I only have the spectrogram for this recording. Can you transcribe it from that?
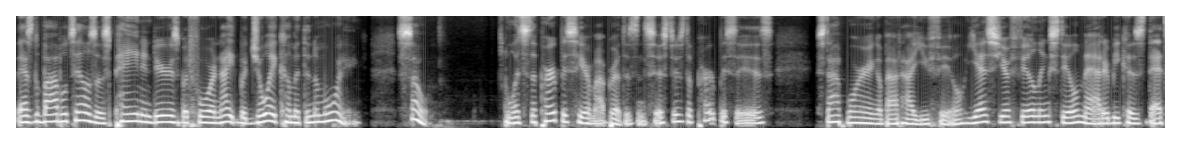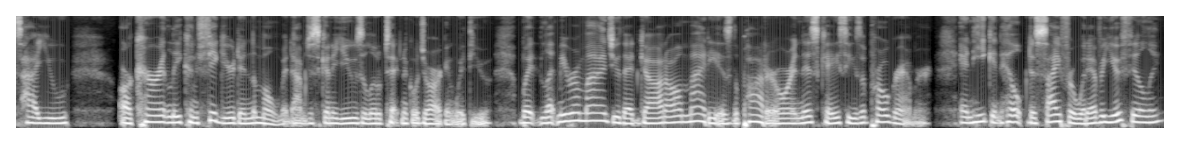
As the Bible tells us, pain endures but for a night, but joy cometh in the morning. So, what's the purpose here, my brothers and sisters? The purpose is stop worrying about how you feel. Yes, your feelings still matter because that's how you are currently configured in the moment. I'm just going to use a little technical jargon with you. But let me remind you that God Almighty is the potter, or in this case, He's a programmer, and He can help decipher whatever you're feeling.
